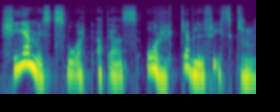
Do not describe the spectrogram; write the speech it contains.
kemiskt svårt att ens orka bli frisk. Mm.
